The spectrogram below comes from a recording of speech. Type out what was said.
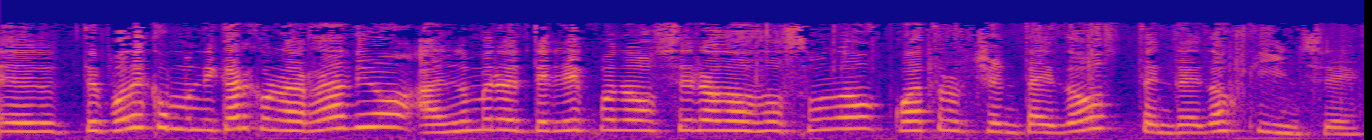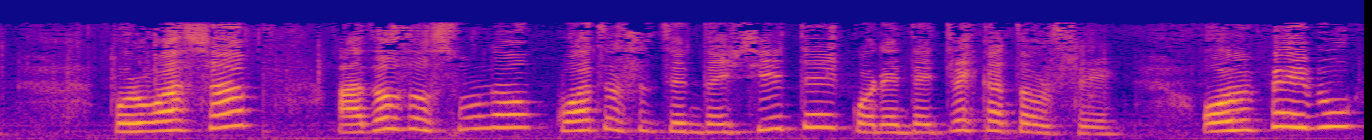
eh, te podés comunicar con la radio al número de teléfono 0221-482-3215. Por WhatsApp a 221-477-4314. O en Facebook,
